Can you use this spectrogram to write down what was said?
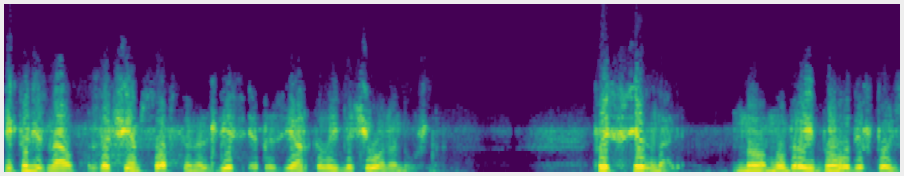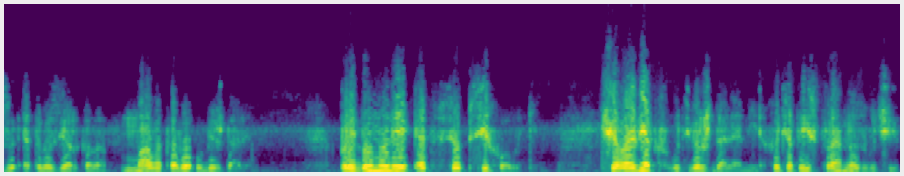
Никто не знал, зачем, собственно, здесь это зеркало и для чего оно нужно. То есть все знали, но мудрые доводы в пользу этого зеркала мало кого убеждали. Придумали это все психологи. Человек, утверждали они, хоть это и странно звучит,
